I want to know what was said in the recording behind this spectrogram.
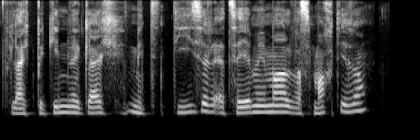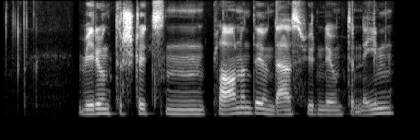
vielleicht beginnen wir gleich mit dieser. Erzähl mir mal, was macht ihr so? Wir unterstützen planende und ausführende Unternehmen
